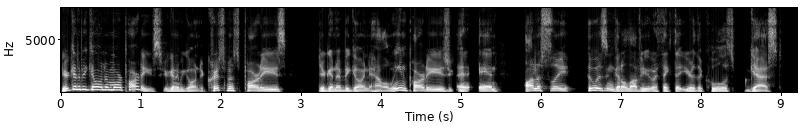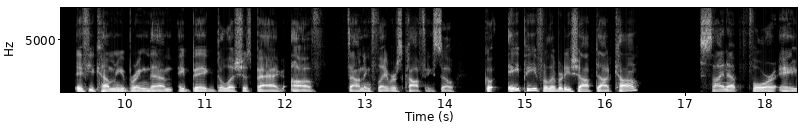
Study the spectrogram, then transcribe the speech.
you're going to be going to more parties. You're going to be going to Christmas parties. You're going to be going to Halloween parties. And, and honestly, who isn't going to love you or think that you're the coolest guest if you come and you bring them a big, delicious bag of Founding Flavors coffee? So go apforlibertyshop.com, sign up for a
